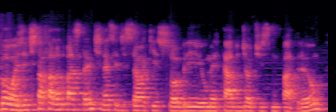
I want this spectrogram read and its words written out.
Bom, a gente está falando bastante nessa edição aqui sobre o mercado de altíssimo padrão.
